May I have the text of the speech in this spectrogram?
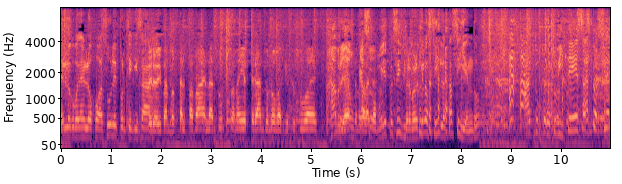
el loco puede tener los ojos azules porque quizás. Pero y cuando está el papá en la Tucson ahí esperándolo para que se suba. Y pero ya es un caso muy específico. Pero ¿por qué lo, si- lo estás siguiendo? Ah, tú, pero tú viste esa situación.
